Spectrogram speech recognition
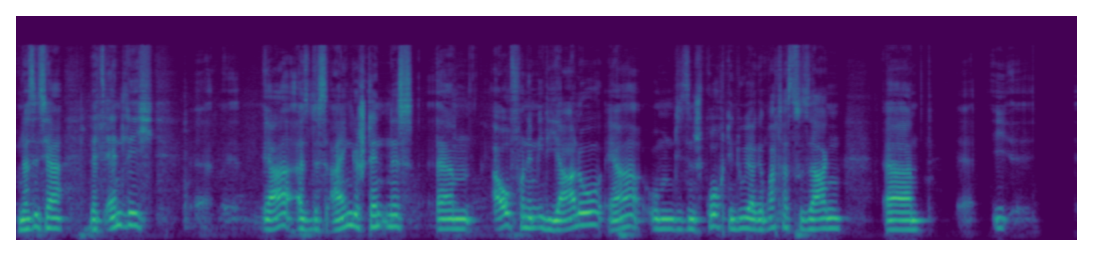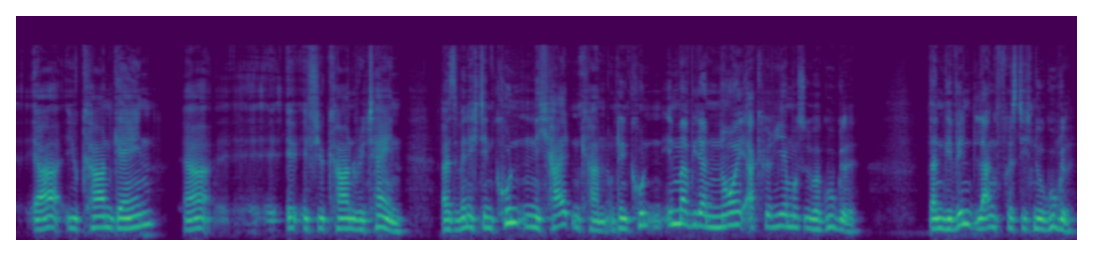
Und das ist ja letztendlich ja, also das Eingeständnis ähm, auch von dem Idealo, ja, um diesen Spruch, den du ja gebracht hast, zu sagen, ähm, äh, ja, you can't gain, ja, if you can't retain. Also wenn ich den Kunden nicht halten kann und den Kunden immer wieder neu akquirieren muss über Google, dann gewinnt langfristig nur Google.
